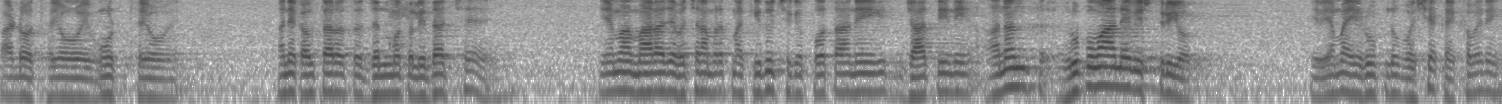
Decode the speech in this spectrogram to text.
પાડો થયો હોય, ઊંટ થયો હોય, અનેક અવતારો તો જન્મો તો લીધા જ છે. એમાં મહારાજે વચનામૃતમાં કીધું છે કે પોતાની જાતિની અનંત રૂપવાન એવી સ્ત્રીઓ. એમાં એ રૂપનું હશે કઈ ખબર નહીં.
